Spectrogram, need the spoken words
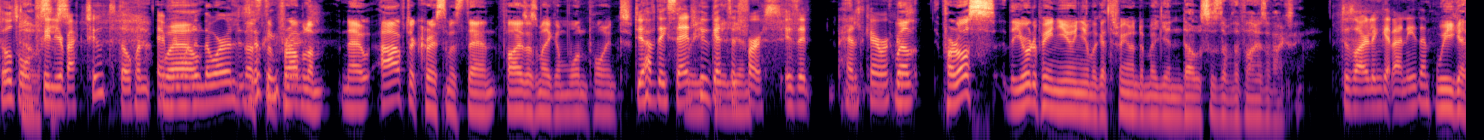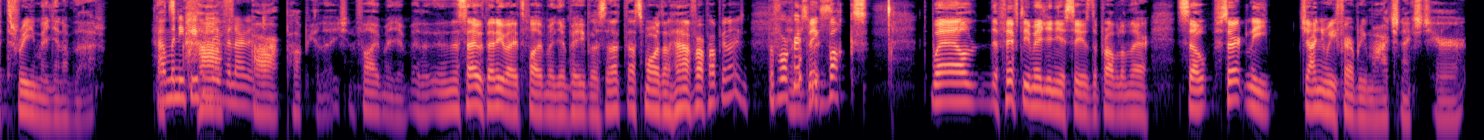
Those won't fill your back tooth though when everyone well, in the world is that's looking the problem. Now, after Christmas, then Pfizer's making one point. Do you have they said who gets it first? Is it healthcare workers? Well, for us, the European Union will get 300 million doses of the Pfizer vaccine. Does Ireland get any of them? We get 3 million of that. How many people live in Ireland? Our population, 5 million. In the south, anyway, it's 5 million people. So that, that's more than half our population. Before in a Christmas? big box. Well, the 50 million you see is the problem there. So certainly January, February, March next year,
